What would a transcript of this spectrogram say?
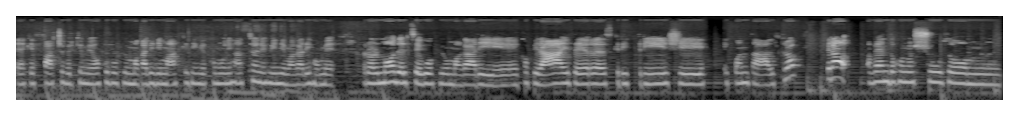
eh, che faccio perché mi occupo più magari di marketing e comunicazione quindi magari come role model seguo più magari copywriter, scrittrici e quant'altro però avendo conosciuto mh,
